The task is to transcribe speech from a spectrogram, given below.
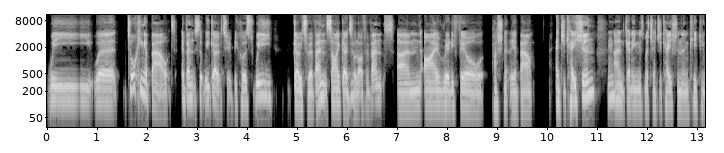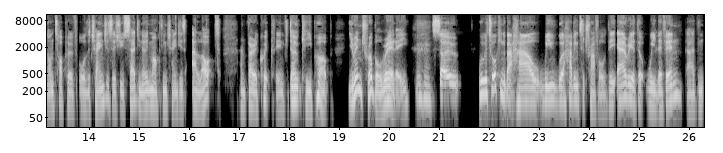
we were talking about events that we go to because we go to events. I go mm-hmm. to a lot of events. Um, I really feel passionately about education mm-hmm. and getting as much education and keeping on top of all the changes as you said you know marketing changes a lot and very quickly and if you don't keep up you're in trouble really mm-hmm. so we were talking about how we were having to travel the area that we live in uh, the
